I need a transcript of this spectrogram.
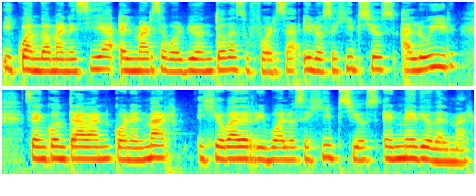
y cuando amanecía el mar se volvió en toda su fuerza, y los egipcios, al huir, se encontraban con el mar, y Jehová derribó a los egipcios en medio del mar.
